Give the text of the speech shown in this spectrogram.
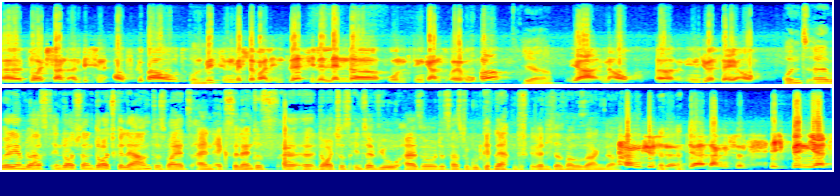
äh, Deutschland ein bisschen aufgebaut und mhm. wir sind mittlerweile in sehr viele Länder und in ganz Europa. Ja. Ja, in auch äh, in USA auch. Und äh, William, du hast in Deutschland Deutsch gelernt. Das war jetzt ein exzellentes äh, äh deutsches Interview. Also das hast du gut gelernt, wenn ich das mal so sagen darf. Dankeschön. Ja, Dankeschön. Ich bin jetzt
